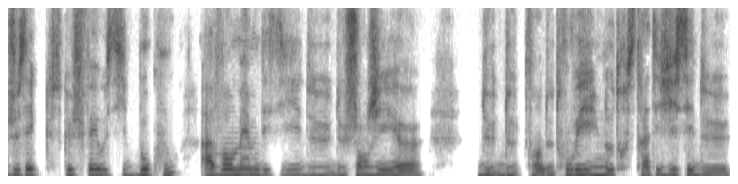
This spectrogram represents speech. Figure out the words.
je sais que ce que je fais aussi beaucoup, avant même d'essayer de, changer, euh, de, trouver une autre stratégie, c'est de,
